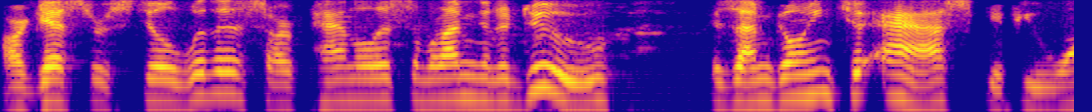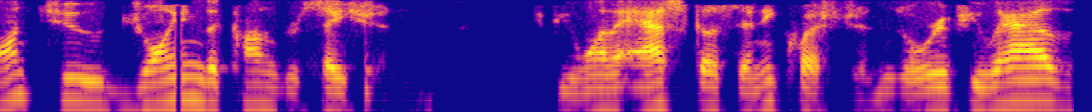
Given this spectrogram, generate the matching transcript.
our guests are still with us, our panelists, and what I'm going to do is I'm going to ask if you want to join the conversation, if you want to ask us any questions, or if you have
